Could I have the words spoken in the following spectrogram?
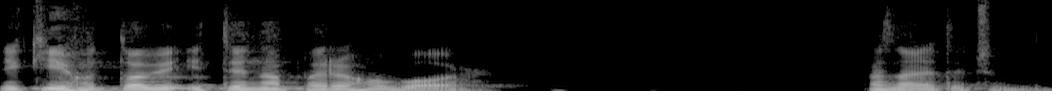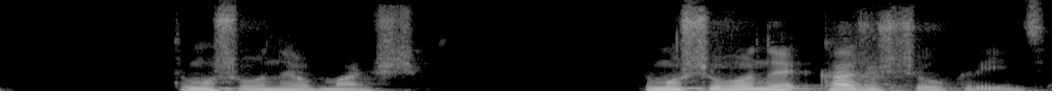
Які готові йти на переговори. А знаєте чому? Тому що вони обманщики. Тому що вони кажуть, що українці,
